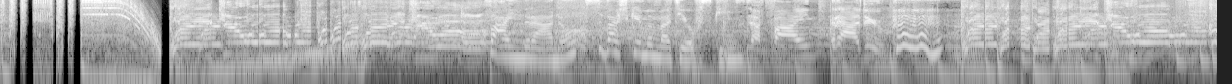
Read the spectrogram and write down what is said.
Fajn ráno s Vaškem Matějovským. Za Fajn up.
